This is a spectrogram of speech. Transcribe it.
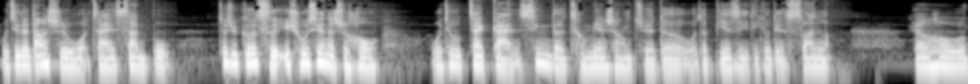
我记得当时我在散步，这句歌词一出现的时候。我就在感性的层面上觉得我的鼻子已经有点酸了，然后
